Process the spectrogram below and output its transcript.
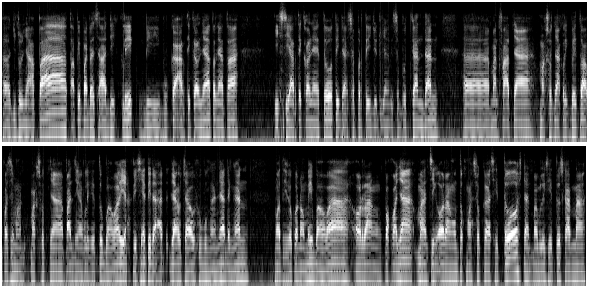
e, judulnya apa, tapi pada saat diklik dibuka artikelnya ternyata isi artikelnya itu tidak seperti judul yang disebutkan dan e, manfaatnya maksudnya clickbait itu apa sih maksudnya pancingan klik itu bahwa ya biasanya tidak jauh-jauh hubungannya dengan motif ekonomi bahwa orang pokoknya mancing orang untuk masuk ke situs dan pemilik situs karena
